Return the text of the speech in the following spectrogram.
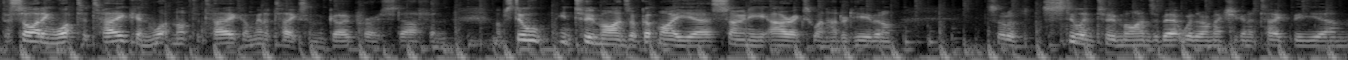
deciding what to take and what not to take. I'm going to take some GoPro stuff, and I'm still in two minds. I've got my uh, Sony RX100 here, but I'm sort of still in two minds about whether I'm actually going to take the um,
